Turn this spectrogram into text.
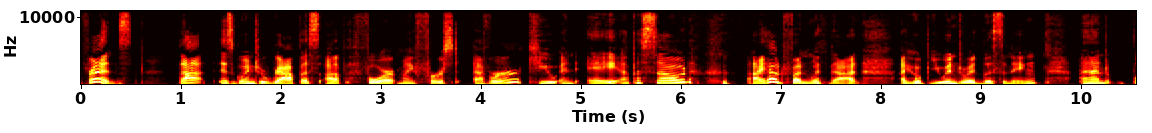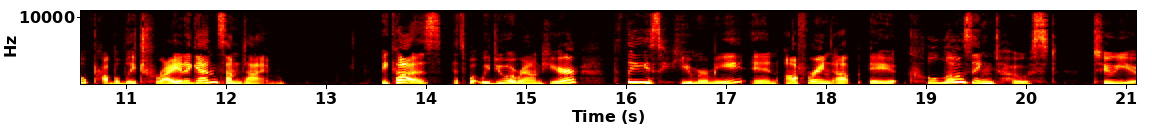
friends, that is going to wrap us up for my first ever Q&A episode. I had fun with that. I hope you enjoyed listening and we'll probably try it again sometime. Because it's what we do around here, please humor me in offering up a closing toast to you.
